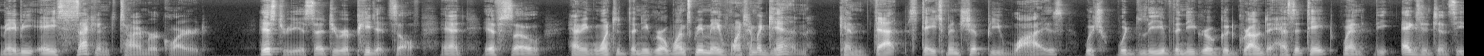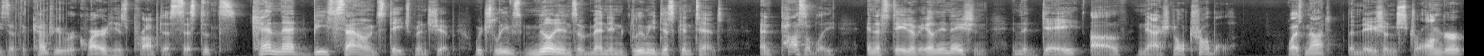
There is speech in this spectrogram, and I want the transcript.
may be a second time required. History is said to repeat itself, and if so, having wanted the Negro once, we may want him again. Can that statesmanship be wise which would leave the Negro good ground to hesitate when the exigencies of the country required his prompt assistance? Can that be sound statesmanship which leaves millions of men in gloomy discontent, and possibly in a state of alienation in the day of national trouble? Was not the nation stronger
